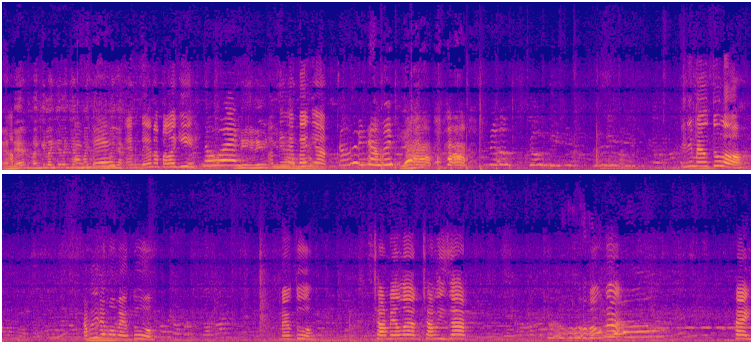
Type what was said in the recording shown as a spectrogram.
and then lagi lagi lagi yang banyak yang banyak. And then apa lagi? No way. Ini ini Ambil ini yang banyak. No way, no way. Ini? No, no way. Ini Mewtwo loh. Kamu tidak mau Mewtwo? Mewtwo. Charmeleon, Charizard. Mau nggak? Hai.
